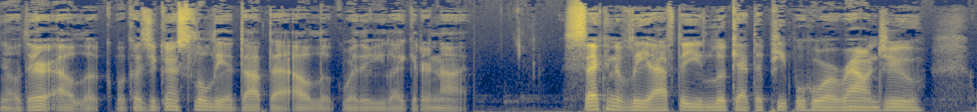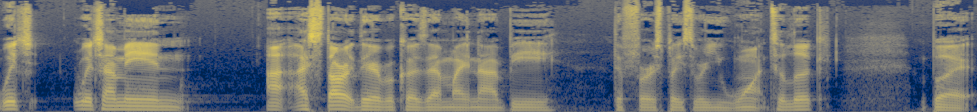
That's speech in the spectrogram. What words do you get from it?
you know their outlook because you're going to slowly adopt that outlook whether you like it or not. Secondly, after you look at the people who are around you, which which I mean, I, I start there because that might not be the first place where you want to look but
